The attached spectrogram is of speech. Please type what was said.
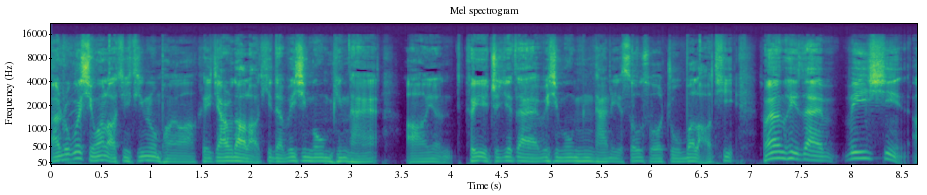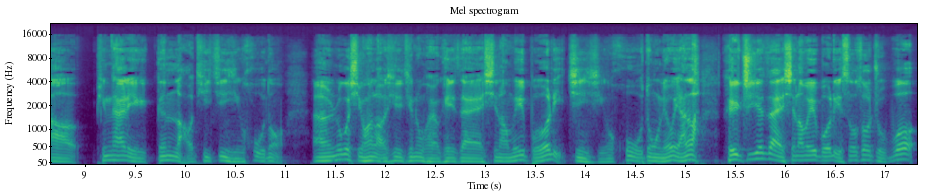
啊，如果喜欢老 T 听众朋友啊，可以加入到老 T 的微信公众平台啊，也可以直接在微信公众平台里搜索主播老 T，同样可以在微信啊平台里跟老 T 进行互动。嗯，如果喜欢老 T 的听众朋友，可以在新浪微博里进行互动留言了，可以直接在新浪微博里搜索主播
